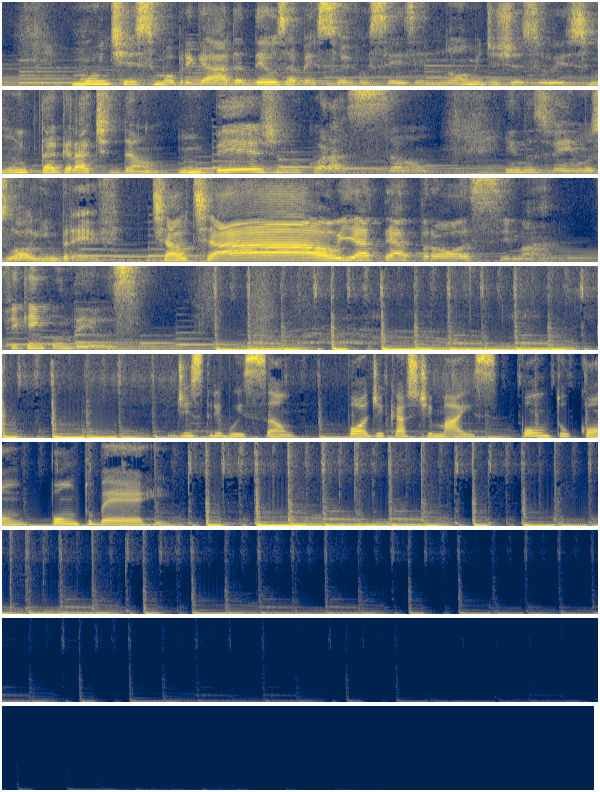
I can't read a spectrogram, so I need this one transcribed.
Muitíssimo obrigada. Deus abençoe vocês em nome de Jesus. Muita gratidão. Um beijo no coração e nos vemos logo em breve. Tchau, tchau e até a próxima. Fiquem com Deus. Distribuição podcastmais.com.br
